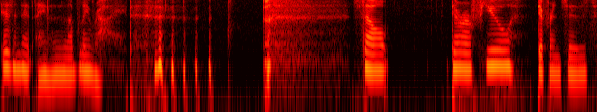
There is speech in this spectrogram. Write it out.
Isn't it a lovely ride? so, there are a few differences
